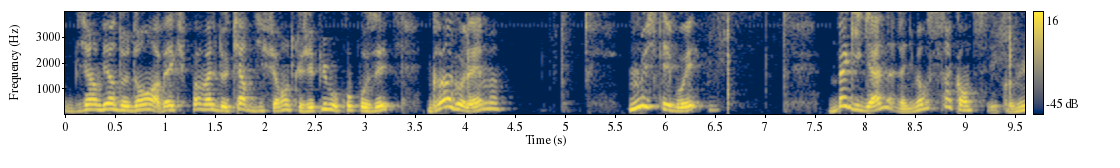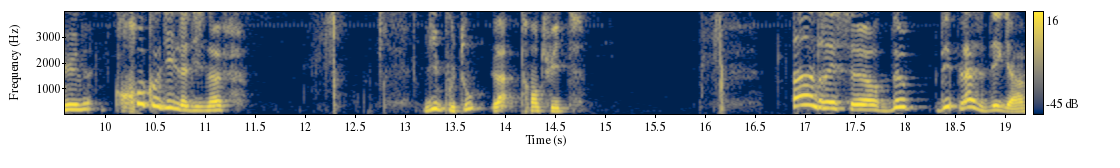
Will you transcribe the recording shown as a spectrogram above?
bien bien dedans avec pas mal de cartes différentes que j'ai pu vous proposer. Gringolem, Mustéboué, Bagigan, la numéro 50, c'est commune, Crocodile, la 19, Lipoutou, la 38. Un dresseur de déplace dégâts,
